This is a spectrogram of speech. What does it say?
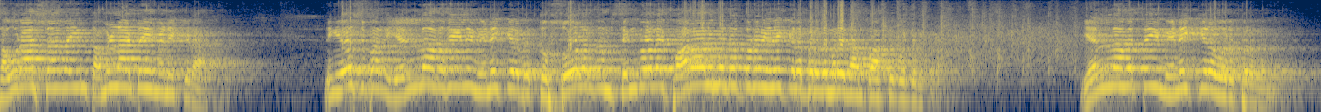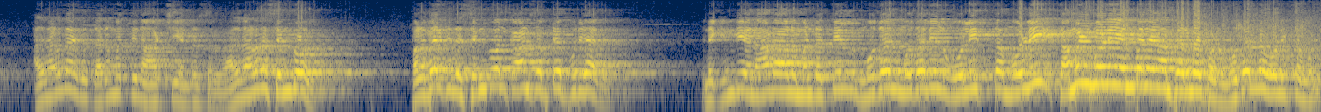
சௌராஷ்டிராவையும் தமிழ்நாட்டையும் இணைக்கிறார். நீங்க யோசிச்சு பாருங்க எல்லா வகையிலும் இணைக்கிற பெ- சோழர்தம் செங்கோலை பாராளுமன்றத்துடன் இணைக்கிற பிரதமரை நாம் பார்த்துக் கொண்டிருக்கிறோம். எல்லாவற்றையும் இணைக்கிற ஒரு பிரதமர். அதனாலதான் இது தர்மத்தின் ஆட்சி என்று சொல்றோம் அதனாலதான் செங்கோல். பல பேருக்கு இந்த செங்கோல் கான்செப்டே புரியாது. இன்னைக்கு இந்திய நாடாளுமன்றத்தில் முதல் முதலில் ஒலித்த மொழி தமிழ் மொழி என்பதை நாம் பெருமைப்படும் முதல்ல ஒலித்த மொழி.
